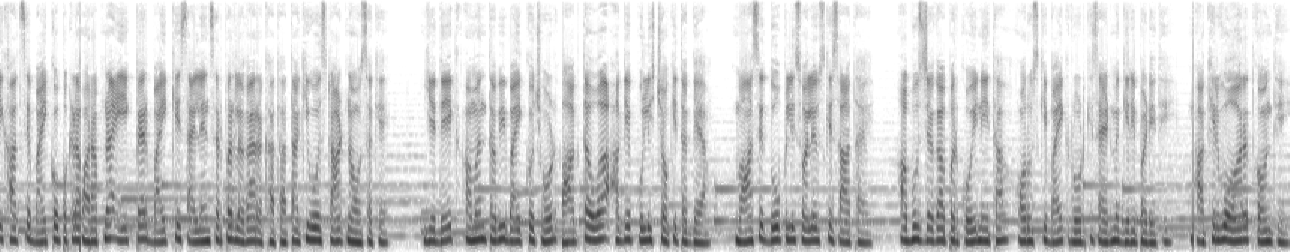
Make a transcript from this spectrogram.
एक हाथ से बाइक को पकड़ा और अपना एक पैर बाइक के साइलेंसर पर लगा रखा था ताकि वो स्टार्ट ना हो सके। ये देख अमन तभी बाइक को छोड़ भागता हुआ आगे पुलिस चौकी तक गया। वहाँ से दो पुलिस वाले उसके साथ आए। अब उस जगह पर कोई नहीं था और उसकी बाइक रोड की साइड में गिरी पड़ी थी। आखिर वो औरत कौन थी,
